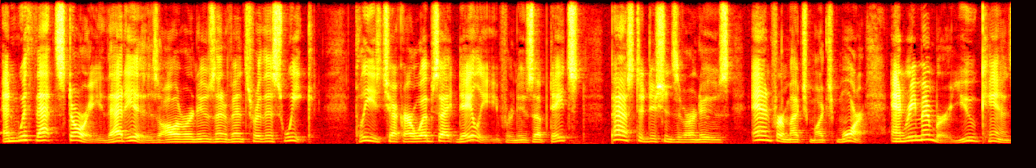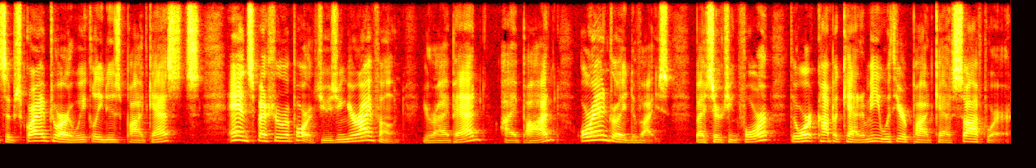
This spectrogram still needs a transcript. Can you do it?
And with that story, that is all of our news and events for this week. Please check our website daily for news updates, past editions of our news, and for much, much more. And remember, you can subscribe to our weekly news podcasts and special reports using your iPhone, your iPad, iPod, or Android device by searching for the WorkComp Academy with your podcast software.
